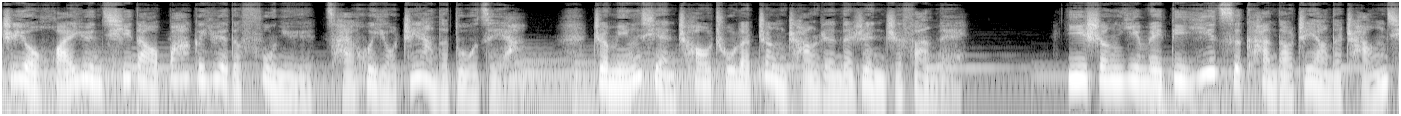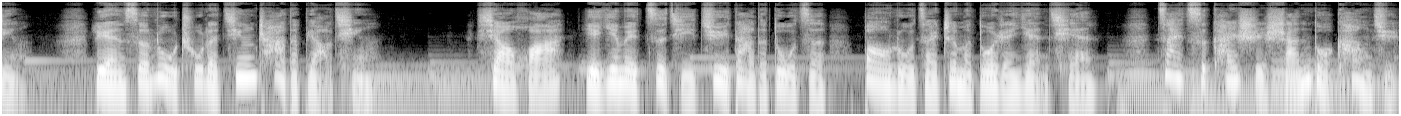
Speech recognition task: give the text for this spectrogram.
只有怀孕七到八个月的妇女才会有这样的肚子呀，这明显超出了正常人的认知范围。医生因为第一次看到这样的场景，脸色露出了惊诧的表情。小华也因为自己巨大的肚子暴露在这么多人眼前，再次开始闪躲抗拒。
